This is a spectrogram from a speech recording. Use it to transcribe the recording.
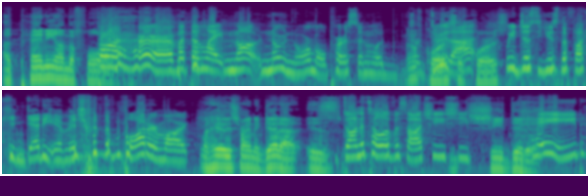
a penny on the floor. for her, but then like not no normal person would Of do course, of that. course. We just use the fucking Getty image with the watermark. what Haley's trying to get at is Donatella Versace, she she did it. paid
